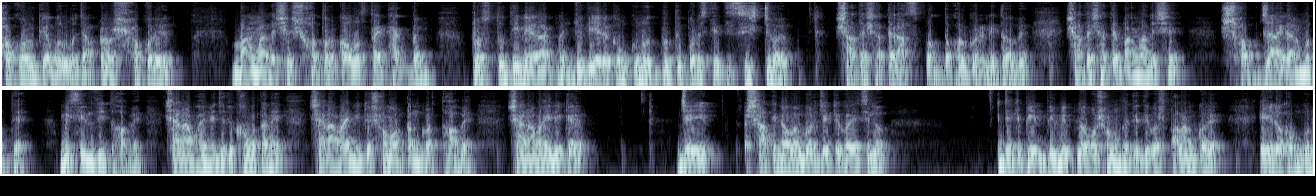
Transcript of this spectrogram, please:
সকলকে বলব যে আপনারা সকলে বাংলাদেশের সতর্ক অবস্থায় থাকবেন, প্রস্তুতি নিয়ে রাখবেন। যদি এরকম কোন উদ্ভূত পরিস্থিতি সৃষ্টি হয়, সাথে সাথে রাজপথ দখল করে নিতে হবে, সাথে সাথে বাংলাদেশে সব জায়গার মধ্যে মিছিল দিতে হবে। সেনাবাহিনী যদি ক্ষমতা নেই সেনাবাহিনীকে সমর্থন করতে হবে। সেনাবাহিনীকে যেই সাতই নভেম্বর যেটি হয়েছিল, যেটি বিএনপি বিপ্লব ও সংহতি দিবস পালন করে এই রকম কোন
